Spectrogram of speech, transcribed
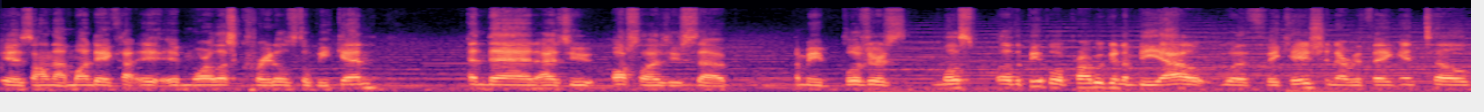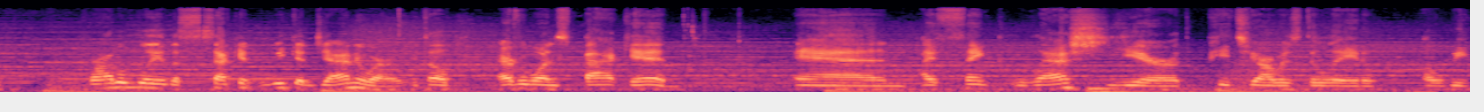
is on that Monday, it, it more or less cradles the weekend. And then, as you also as you said, I mean, Blizzard's most of the people are probably going to be out with vacation and everything until probably the second week of January until everyone's back in and I think last year the PTR was delayed a, a week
